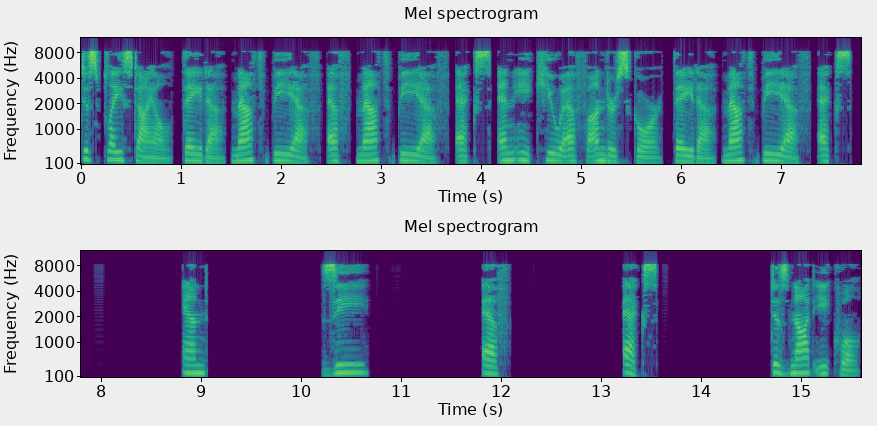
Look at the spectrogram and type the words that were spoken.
display style theta math bf f math bf x neqf underscore theta math bf x and z f x does not equal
